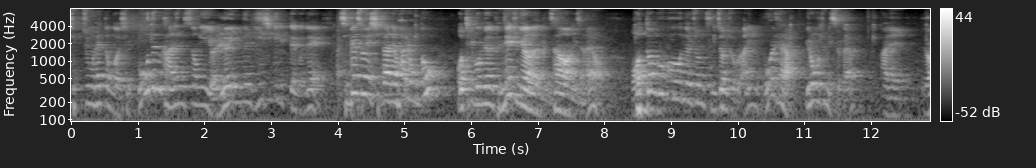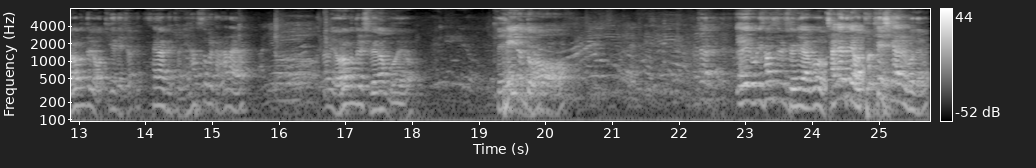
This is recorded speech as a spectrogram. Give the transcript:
집중을 했던 것이 모든 가능성이 열려 있는 이 시기이기 때문에 집에서의 시간의 활용도 어떻게 보면 굉장히 중요한 상황이잖아요. 어떤 부분을 좀 중점적으로 아니면 뭘 해라 이런 거 좀 있을까요? 아니 여러분들이 어떻게 되죠? 생활 패턴이 합숙을 다 하나요? 아니요. 그럼 여러분들 집에 가면 뭐예요? 개인 운동. 어. 자, 여기 우리 선수들 조용히 하고 자녀들이 어떻게 시간을 보내요?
